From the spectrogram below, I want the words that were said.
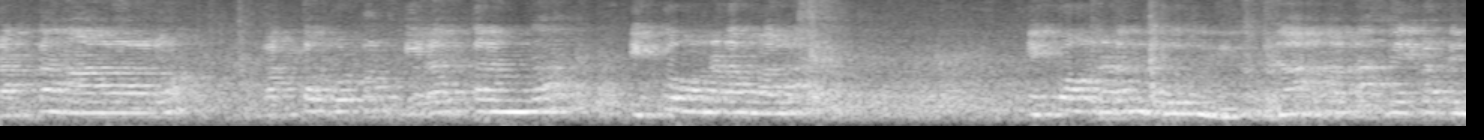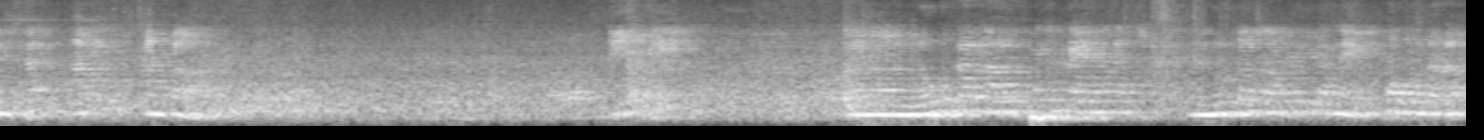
రక్తనాళాలలో రక్తపోటు నిరంతరంగా ఎక్కువ ఉండడం వల్ల ఎక్కువ ఉండడం జరుగుతుంది. దానివల్ల హైపర్ టెన్షన్ అని అంటాం. ఇది నూట నలభై కన్నా నూట నలభై కన్నా ఎక్కువ ఉండడం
